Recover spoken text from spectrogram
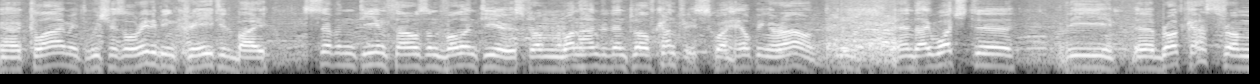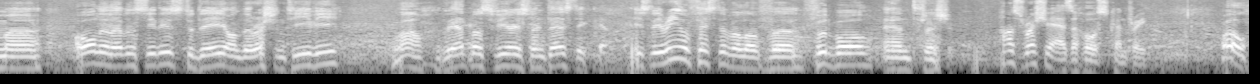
uh, climate which has already been created by 17,000 volunteers from 112 countries who are helping around. And I watched uh, the uh, broadcast from uh, all 11 cities today on the Russian TV. Wow, the atmosphere is fantastic. It's the real festival of uh, football and friendship. How's Russia as a host country? Well,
